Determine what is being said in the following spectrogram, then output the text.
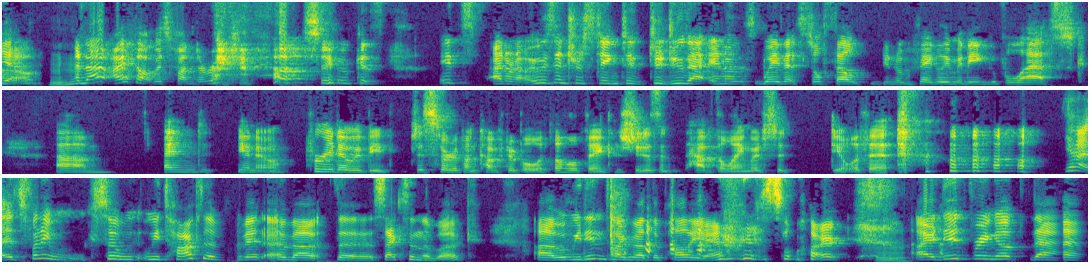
Yeah. Um, mm-hmm. And that I thought was fun to write about too, because it's, I don't know, it was interesting to, to do that in a way that still felt, you know, vaguely medieval esque. Um, and, you know, Farideh would be just sort of uncomfortable with the whole thing because she doesn't have the language to deal with it. Yeah, it's funny. So we talked a bit about the sex in the book, uh, but we didn't talk about the polyamorous part. Mm. I did bring up that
